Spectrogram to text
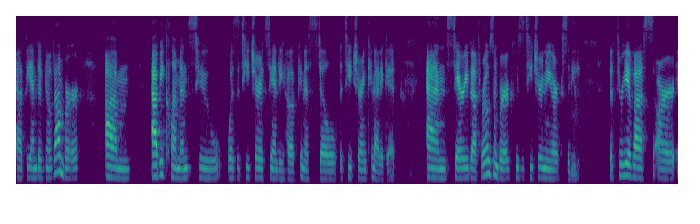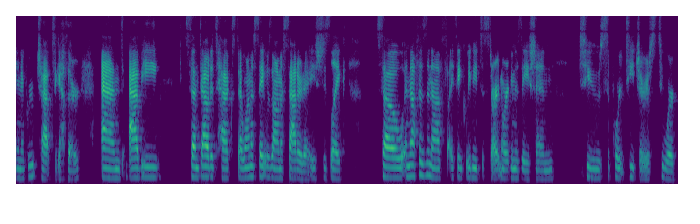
at the end of November, um, Abby Clements, who was a teacher at Sandy Hook and is still a teacher in Connecticut and Sari Beth Rosenberg, who's a teacher in New York City. The three of us are in a group chat together, and Abby sent out a text. I want to say it was on a Saturday. She's like, So, enough is enough. I think we need to start an organization to support teachers to work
